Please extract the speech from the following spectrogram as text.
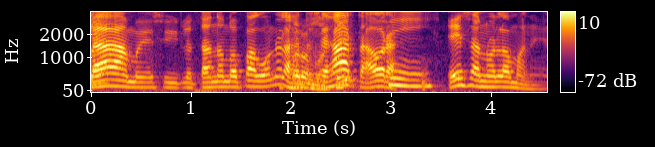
reclame, si le están dando apagones, la Pero gente no, se sí. harta. Ahora, Sí. esa no es la manera.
